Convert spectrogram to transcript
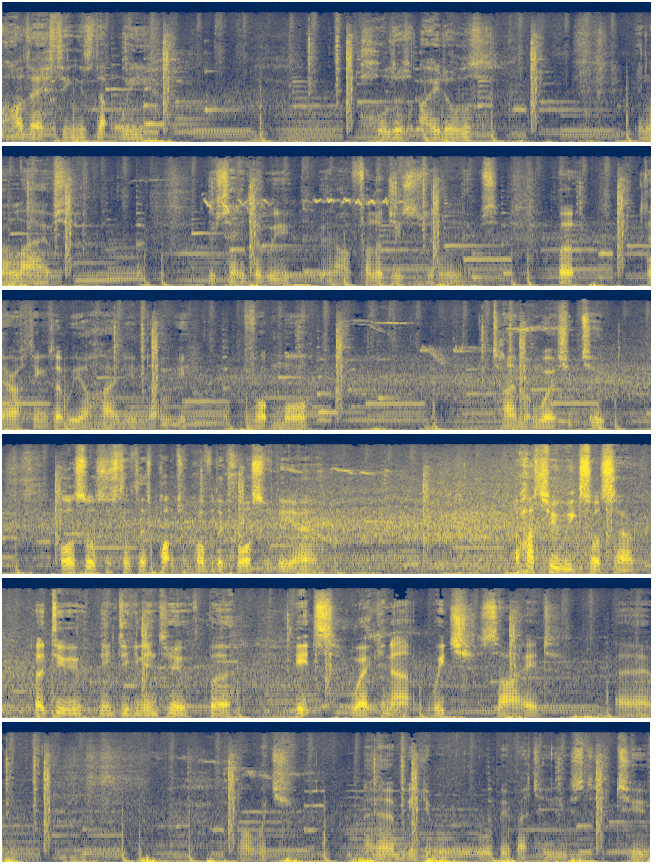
are there things that we hold as idols in our lives? We say that we you know, follow Jesus with our lips, but there are things that we are hiding that we want more time and worship too. All sorts of stuff that's popped up over the course of the, uh, past two weeks or so that do need digging into, but it's working out which side um, or which uh, medium will be better used to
